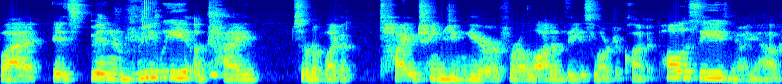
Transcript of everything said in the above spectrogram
but it's been really a tide, sort of like a tide changing year for a lot of these larger climate policies. You know, you have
